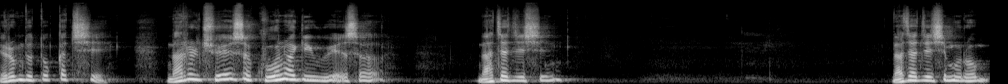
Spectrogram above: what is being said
여러분도 똑같이 나를 죄에서 구원하기 위해서 낮아지신 낮아지심으로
